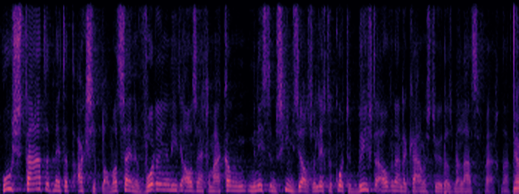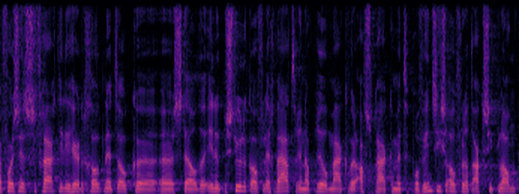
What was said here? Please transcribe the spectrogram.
hoe staat het met dat actieplan? Wat zijn de vorderingen die er al zijn gemaakt? Kan de minister misschien zelfs wellicht een korte brief over naar de Kamer sturen? Dat is mijn laatste vraag. Dank. Ja, voorzitter, de vraag die de heer De Groot net ook stelde. In het bestuurlijk overleg water in april maken we afspraken met de provincies over dat actieplan.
